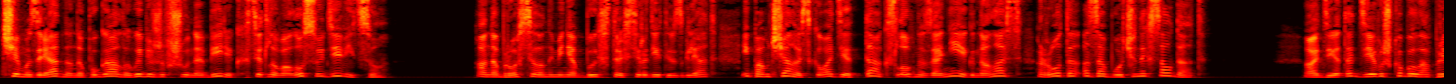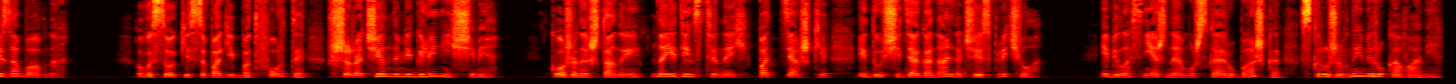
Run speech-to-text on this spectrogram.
чем изрядно напугала выбежавшую на берег светловолосую девицу. Она бросила на меня быстро сердитый взгляд и помчалась к воде так, словно за ней гналась рота озабоченных солдат. Одета девушка была призабавна. Высокие сапоги Батфорты с широченными голенищами – кожаные штаны на единственной подтяжке, идущей диагонально через плечо, и белоснежная мужская рубашка с кружевными рукавами.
